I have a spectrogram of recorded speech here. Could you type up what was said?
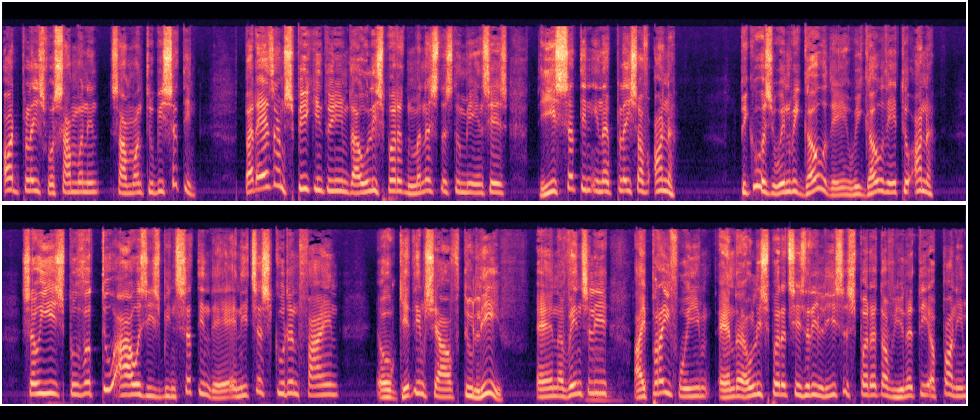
odd place for someone in, someone to be sitting. But as I'm speaking to him, the Holy Spirit ministers to me and says, He's sitting in a place of honor. Because when we go there, we go there to honor. So he's for two hours he's been sitting there and he just couldn't find or get himself to leave. And eventually mm. I pray for him and the Holy Spirit says, Release the spirit of unity upon him,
